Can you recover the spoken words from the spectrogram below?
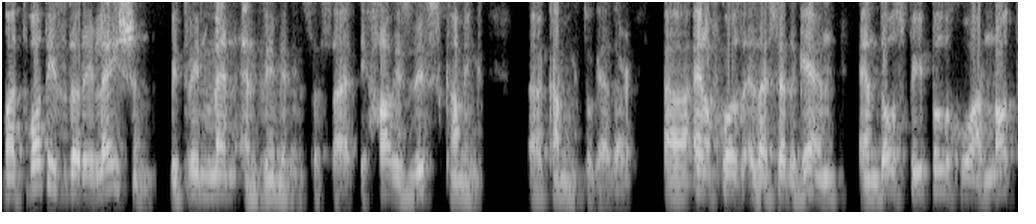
but what is the relation between men and women in society? How is this coming uh, coming together? Uh, and of course, as I said again, and those people who are not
